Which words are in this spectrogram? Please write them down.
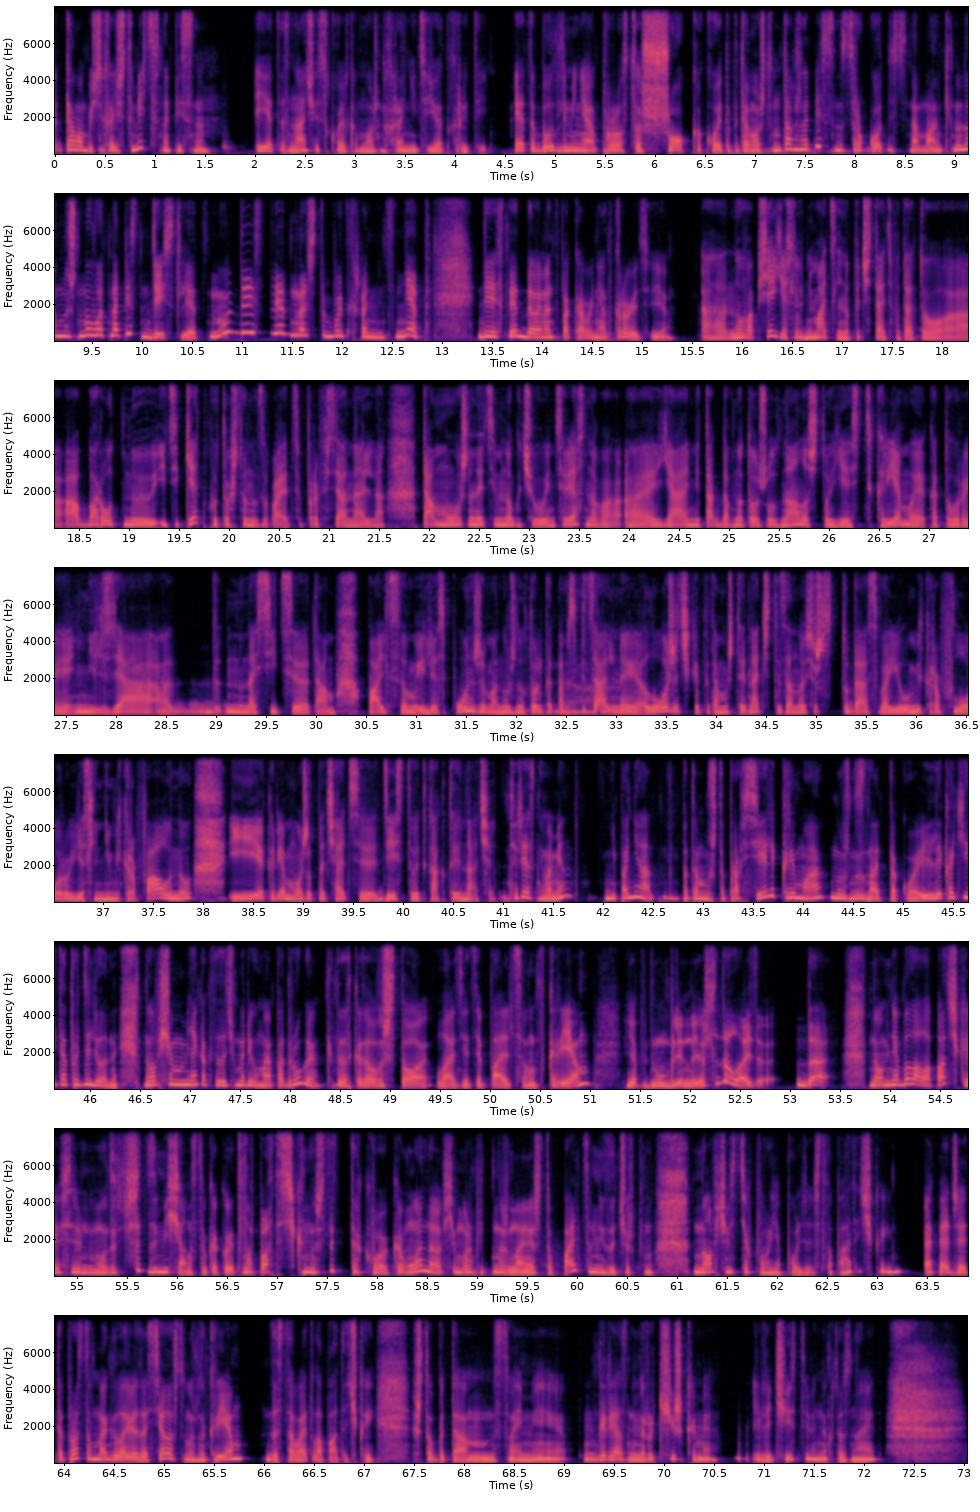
там обычно количество месяцев написано. И это значит, сколько можно хранить ее открытой. Это был для меня просто шок какой-то, потому что ну, там же написано срок годности на банке. Ну, думаешь, ну вот написано 10 лет. Ну, 10 лет, значит, будет храниться. Нет, 10 лет до момента, пока вы не откроете ее. А, Ну, вообще, если внимательно почитать вот эту а, оборотную этикетку, то, что называется профессионально, там можно найти много чего интересного. А, Я не так давно тоже узнала, что есть кремы, которые нельзя наносить э, там пальцем или спонжем, а нужно только там Да. специальной ложечкой, потому что иначе ты заносишь туда свою микрофлору, если не микрофауну, и крем может начать э, действовать как-то иначе. Интересный момент. Непонятно, потому что про все ли крема нужно знать такое, или какие-то определенные. Ну, в общем, меня как-то зачморила моя подруга, когда сказала, что, лазите пальцем в крем? Я подумала, блин, ну я сюда лазю. Да. Но у меня была лопаточка, я все время думала, что это за мещанство какое-то, лопаточка? Ну что это такое? Кому она вообще может быть нужна? Я что, пальцем не зачерпну? Но, в общем, с тех пор я пользуюсь лопаточкой. Опять же, это просто в моей голове засело, что нужно крем доставать лопаточкой, чтобы там своими грязными ручишками или чистыми, ну кто знает,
